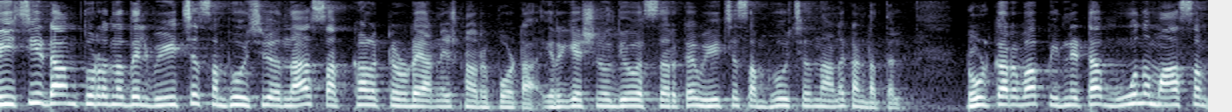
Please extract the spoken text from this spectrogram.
പി സി ഡാം തുറന്നതിൽ വീഴ്ച സംഭവിച്ചുവെന്ന സബ് കളക്ടറുടെ അന്വേഷണ റിപ്പോർട്ട്. ഇറിഗേഷൻ ഉദ്യോഗസ്ഥർക്ക് വീഴ്ച സംഭവിച്ചെന്നാണ് കണ്ടെത്തൽ. റൂൾ കർവ് പിന്നിട്ട് മൂന്ന് മാസം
